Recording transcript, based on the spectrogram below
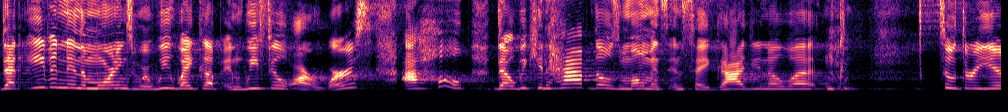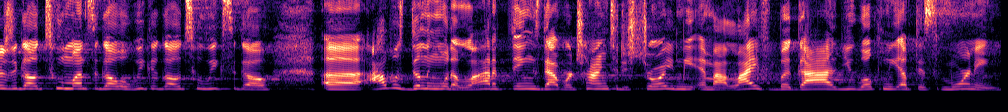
that even in the mornings where we wake up and we feel our worst, I hope that we can have those moments and say, God, you know what? two, three years ago, two months ago, a week ago, two weeks ago, uh, I was dealing with a lot of things that were trying to destroy me in my life, but God, you woke me up this morning.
